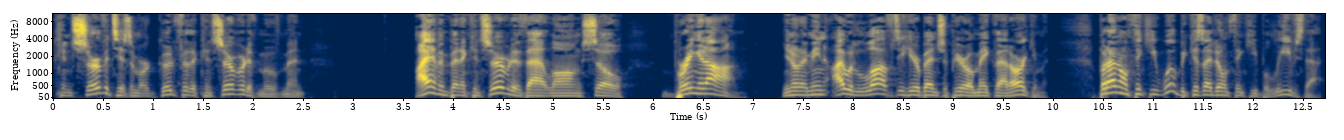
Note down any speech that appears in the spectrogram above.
conservatism or good for the conservative movement, I haven't been a conservative that long, so bring it on. You know what I mean? I would love to hear Ben Shapiro make that argument, but I don't think he will because I don't think he believes that.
